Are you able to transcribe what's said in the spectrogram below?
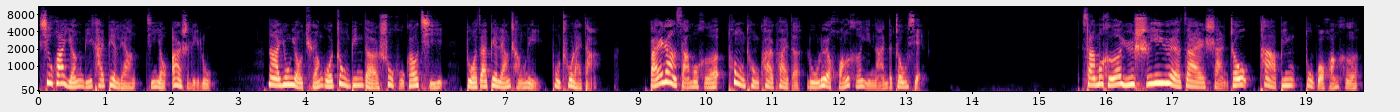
杏花营离开汴梁仅有二十里路，那拥有全国重兵的树虎高齐躲在汴梁城里不出来打，白让撒木合痛痛快快的掳掠黄河以南的州县。撒木合于十一月在陕州踏兵渡过黄河，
